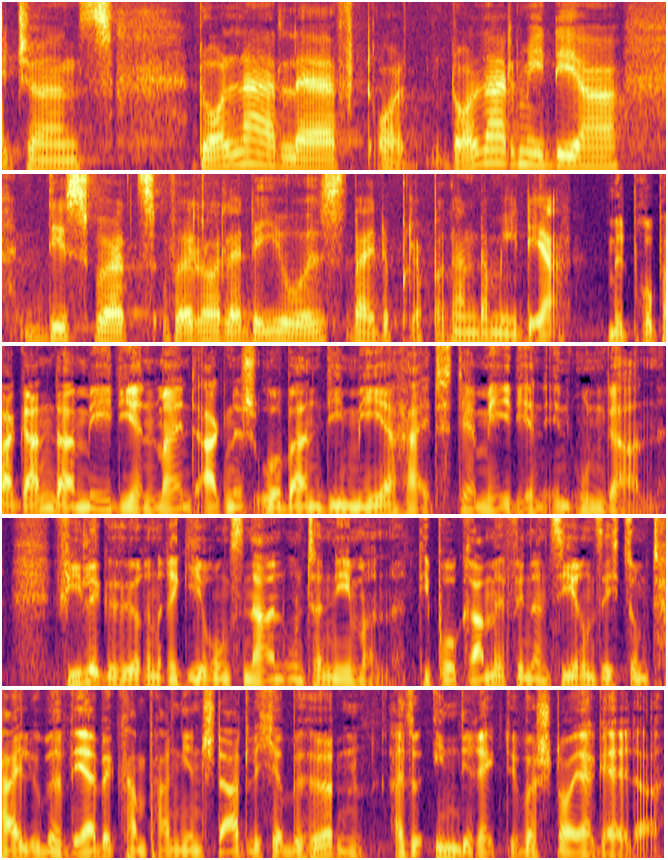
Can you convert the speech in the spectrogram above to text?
Agents, dollar left or dollar media. These words were already used by the propaganda media. Mit Propagandamedien meint Agnes Urban die Mehrheit der Medien in Ungarn. Viele gehören regierungsnahen Unternehmern. Die Programme finanzieren sich zum Teil über Werbekampagnen staatlicher Behörden, also indirekt über Steuergelder.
